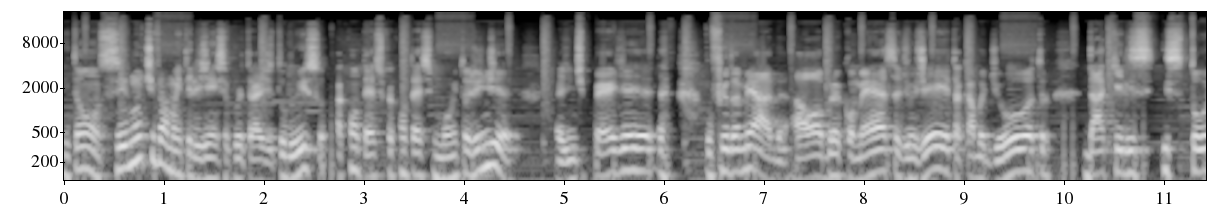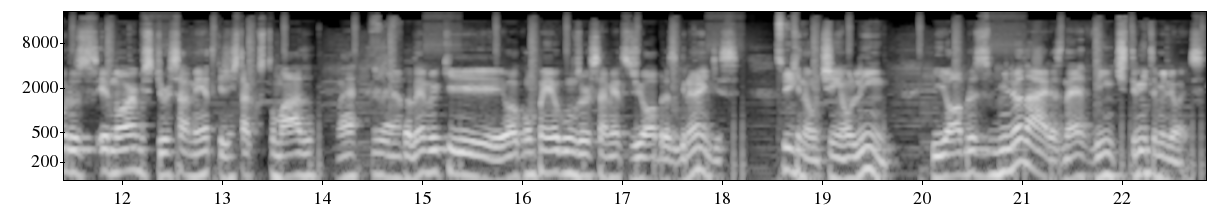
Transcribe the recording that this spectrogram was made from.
Então, se não tiver uma inteligência por trás de tudo isso, acontece o que acontece muito hoje em dia. A gente perde o fio da meada. A obra começa de um jeito, acaba de outro, dá aqueles estouros enormes de orçamento que a gente está acostumado. Né? É. Eu lembro que eu acompanhei alguns orçamentos de obras grandes Sim. que não tinham Lean e obras milionárias, né? 20, 30 milhões.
